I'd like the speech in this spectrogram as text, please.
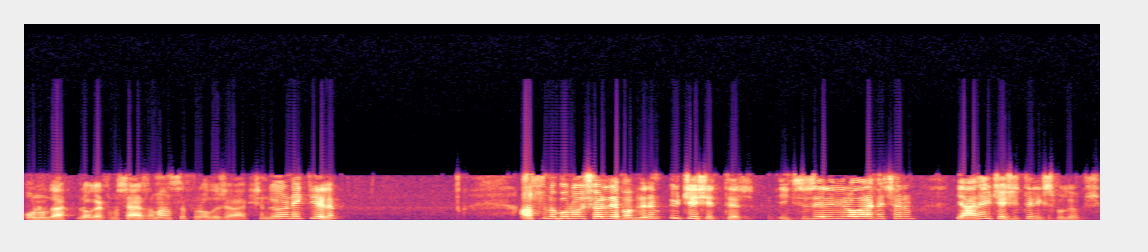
Onun da logaritması her zaman 0 olacak. Şimdi örnekleyelim. Aslında bunu şöyle de yapabilirim. 3 eşittir x üzeri 1 olarak açarım. Yani 3 eşittir x buluyormuş.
